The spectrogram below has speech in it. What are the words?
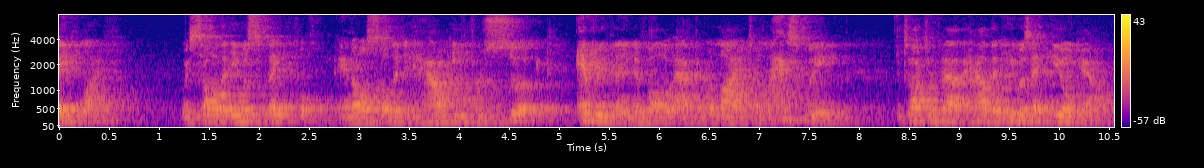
faith life. We saw that he was faithful and also that how he forsook everything to follow after Elijah. Last week, we talked about how that he was at Gilgal.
